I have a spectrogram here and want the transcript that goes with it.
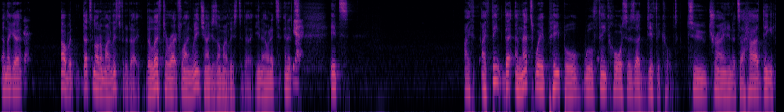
And they go, oh, but that's not on my list for today. The left to right flying lead change is on my list today. You know, and it's and it's it's I, I think that, and that's where people will think horses are difficult to train and it's a hard thing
